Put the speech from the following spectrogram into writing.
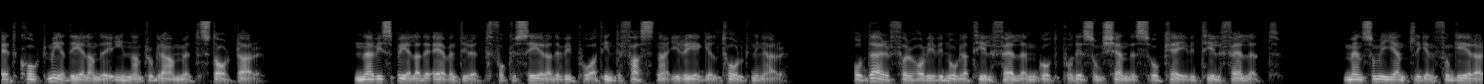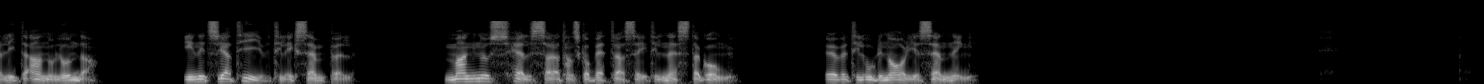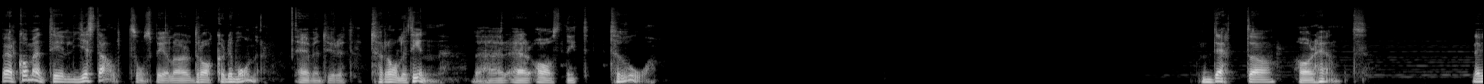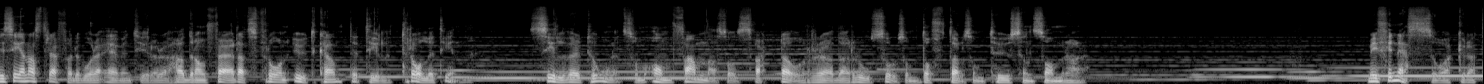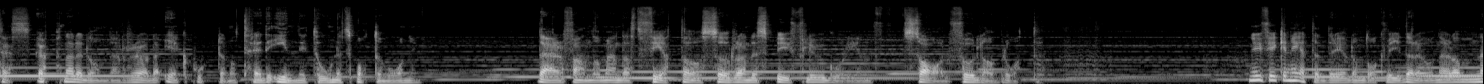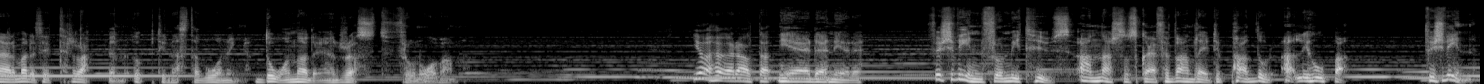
Ett kort meddelande innan programmet startar. När vi spelade äventyret fokuserade vi på att inte fastna i regeltolkningar. Och därför har vi vid några tillfällen gått på det som kändes okej okay vid tillfället. Men som egentligen fungerar lite annorlunda. Initiativ till exempel. Magnus hälsar att han ska bättra sig till nästa gång. Över till ordinarie sändning. Välkommen till Gestalt som spelar Drakar och Demoner, äventyret Trolletin. Det här är avsnitt två. Detta har hänt. När vi senast träffade våra äventyrare hade de färdats från utkanten till Trolletin. Silvertornet som omfamnas av svarta och röda rosor som doftar som tusen somrar. Med finess och ackuratess öppnade de den röda ekporten och trädde in i tornets bottenvåning. Där fann de endast feta och surrande spyflugor i en sal full av bråte. Nyfikenheten drev dem dock vidare och när de närmade sig trappen upp till nästa våning dånade en röst från ovan. Jag hör allt att ni är där nere. Försvinn från mitt hus, annars så ska jag förvandla er till paddor allihopa. Försvinn!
